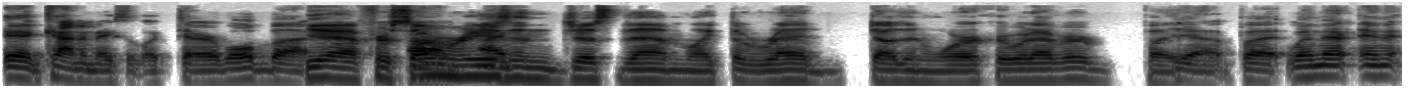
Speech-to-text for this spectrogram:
it kind of makes it look terrible but Yeah, for some Um, I- reason, just them, like the red doesn't work or whatever. But Yeah, but when they're in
